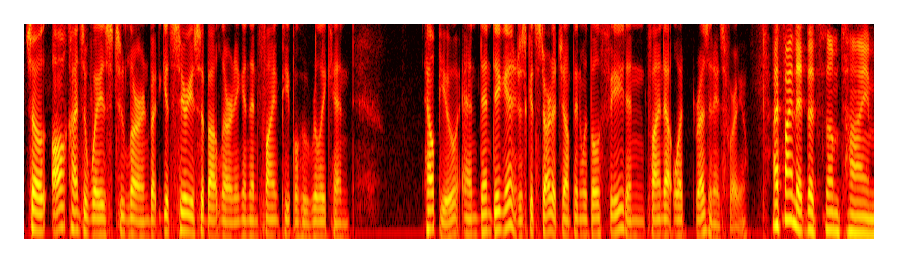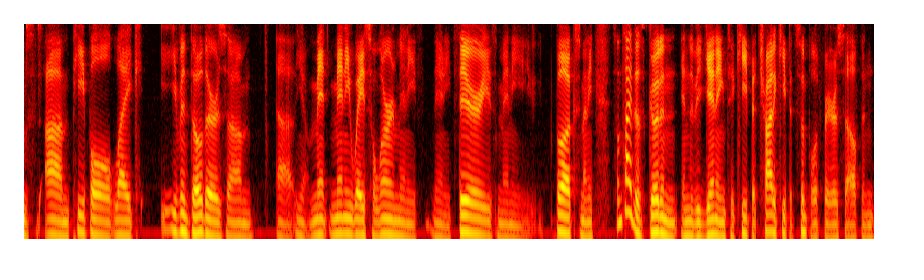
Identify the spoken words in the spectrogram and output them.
So all kinds of ways to learn, but get serious about learning, and then find people who really can help you and then dig in. Just get started. Jump in with both feet and find out what resonates for you. I find that that sometimes um, people like even though there's um, uh, you know many ways to learn many many theories many books many sometimes it's good in in the beginning to keep it try to keep it simple for yourself and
